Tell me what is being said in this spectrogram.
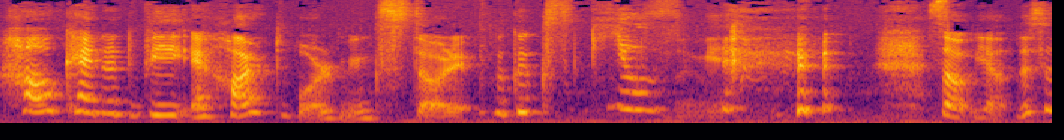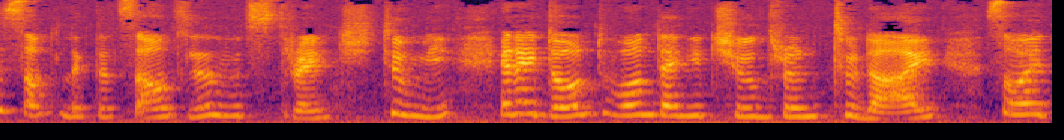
How can it be a heartwarming story? Like excuse me. So yeah this is something like that sounds a little bit strange to me. And i don't want any children to die. So i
